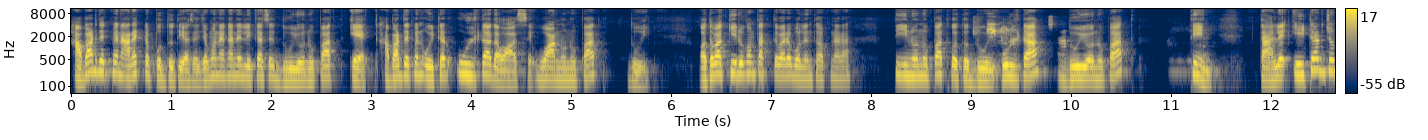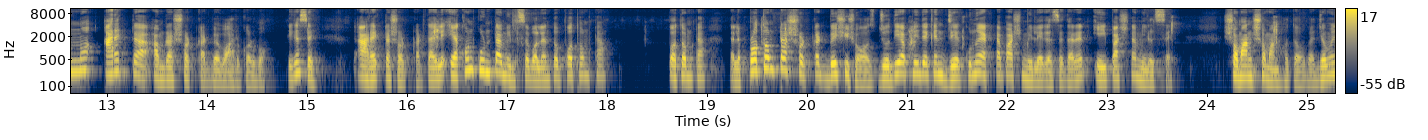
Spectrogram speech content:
আবার দেখবেন আরেকটা পদ্ধতি আছে, যেমন এখানে লেখা আছে দুই অনুপাত এক। আবার দেখবেন ওইটার উল্টা দেওয়া আছে, ওয়ান অনুপাত দুই। অথবা কীরকম থাকতে পারে বলেন তো আপনারা? তিন অনুপাত কত? দুই। উল্টা দুই অনুপাত তিন। তাহলে এইটার জন্য আরেকটা আমরা শর্টকাট ব্যবহার করব ঠিক আছে? আরেকটা শর্টকাট তাইলে এখন কোনটা মিলছে বলেন তো? প্রথমটা। প্রথমটা। তাহলে প্রথমটার শর্টকাট বেশি সহজ। যদি আপনি দেখেন যে কোনো একটা পাশ মিলে গেছে তাহলে এই পাশটা মিলছে। সমান সমান হতে হবে। যেমন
